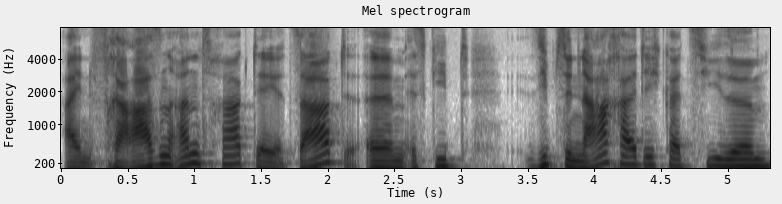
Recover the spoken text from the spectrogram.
ein Phrasenantrag, der jetzt sagt, ähm, es gibt 17 Nachhaltigkeitsziele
